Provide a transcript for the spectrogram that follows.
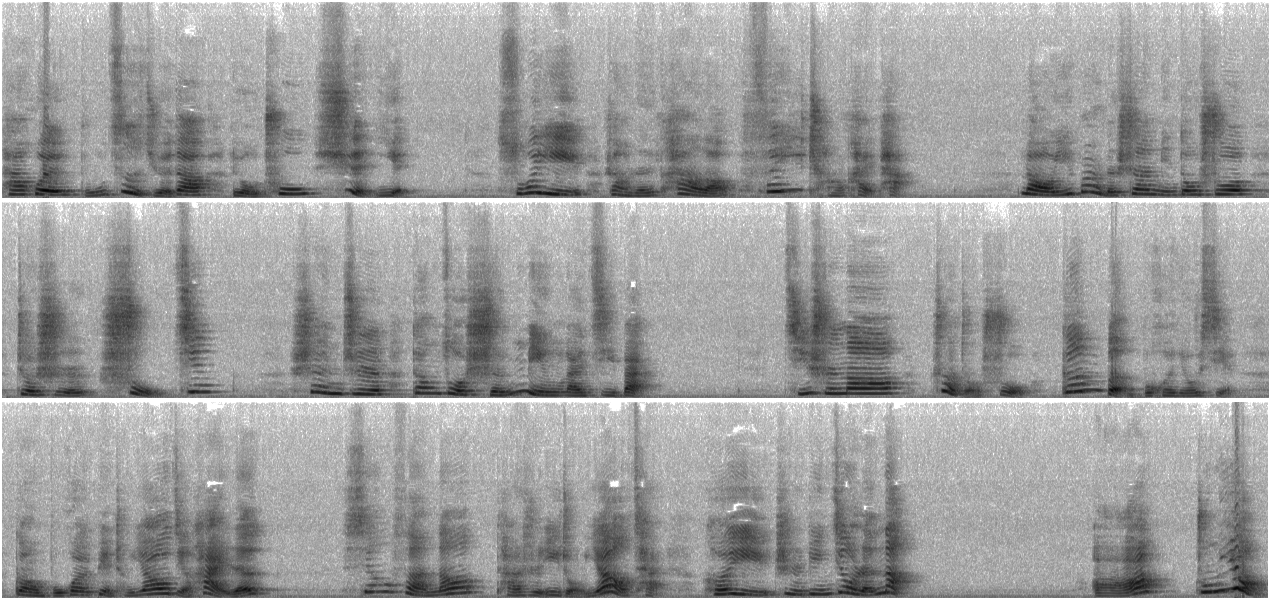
它会不自觉地流出血液，所以让人看了非常害怕。老一辈的山民都说这是树精，甚至当作神明来祭拜。其实呢，这种树根本不会流血，更不会变成妖精害人。相反呢，它是一种药材，可以治病救人呢。啊，中药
